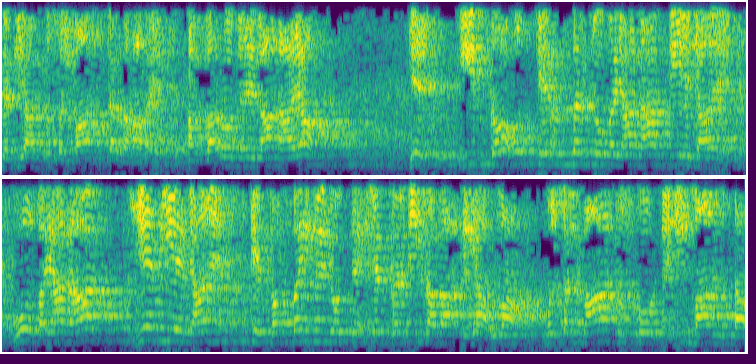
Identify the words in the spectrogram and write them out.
ذریعہ مسلمان کر رہا ہے۔ اخباروں میں اعلان آیا یہ عیدگاہوں کے اندر جو بیانات دیے جائیں، وہ بیانات یہ دیے جائیں کہ بمبئی میں جو دہشت گردی کا واقعہ ہوا، مسلمان اس کو نہیں مانتا۔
